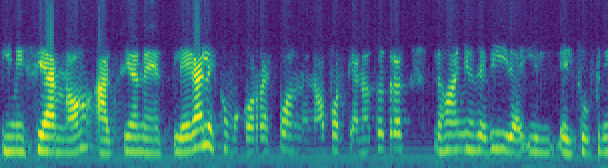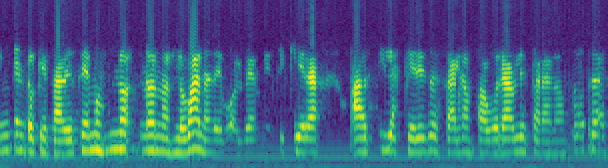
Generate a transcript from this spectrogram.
iniciar ¿no? acciones legales como corresponde, ¿no? porque a nosotros los años de vida y el sufrimiento que padecemos no, no nos lo van a devolver, ni siquiera así las querellas salgan favorables para nosotras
